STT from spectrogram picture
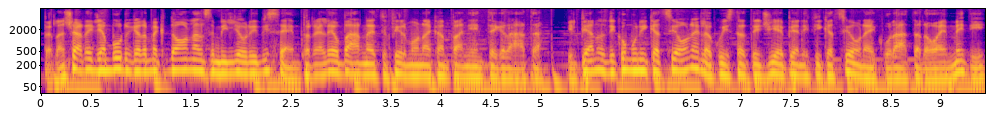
Per lanciare gli hamburger McDonald's migliori di sempre, Leo Barnett firma una campagna integrata. Il piano di comunicazione, la cui strategia e pianificazione è curata da OMD,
